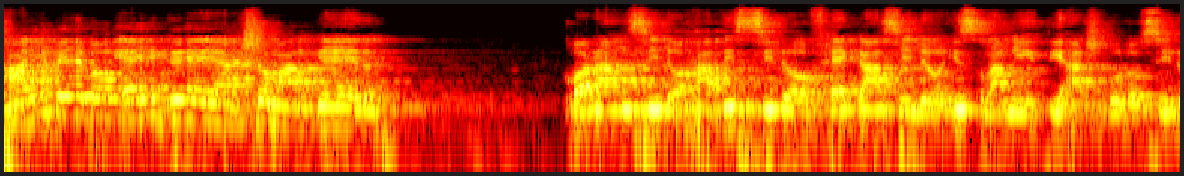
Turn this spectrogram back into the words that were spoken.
ফাইভে এবং এইটে একশো মার্কের কোরআন ছিল, হাদিস ছিল, ফেকা ছিল, ইসলামী ইতিহাসগুলো ছিল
